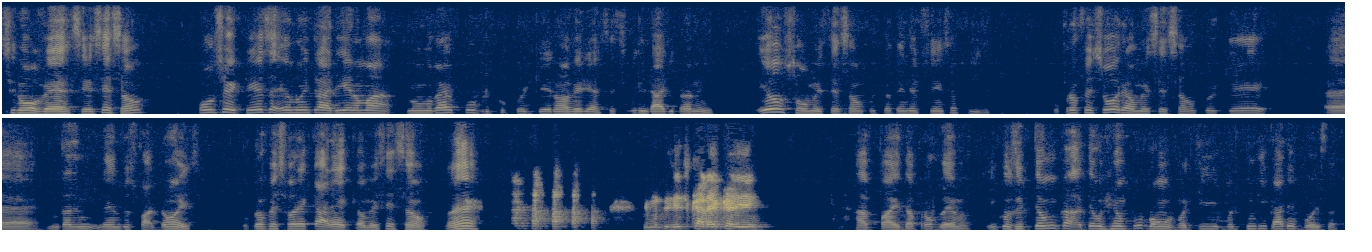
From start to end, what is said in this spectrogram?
Se não houvesse exceção, com certeza eu não entraria numa, num lugar público, porque não haveria acessibilidade para mim. Eu sou uma exceção porque eu tenho deficiência física. O professor é uma exceção porque é, não está dentro dos padrões. O professor é careca, é uma exceção, não é? tem muita gente careca aí. Rapaz, dá problema. Inclusive tem um, tem um shampoo bom, vou te, vou te indicar depois, tá?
